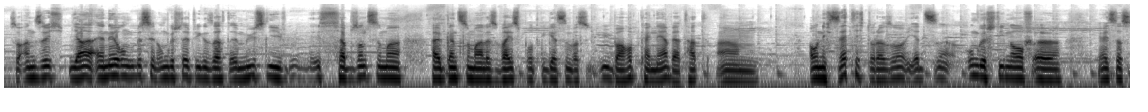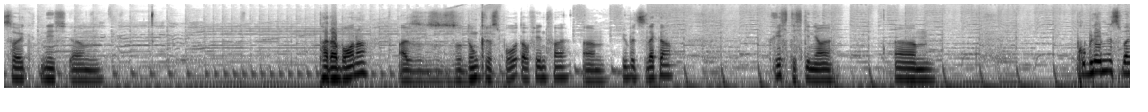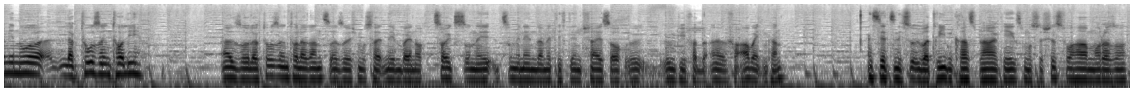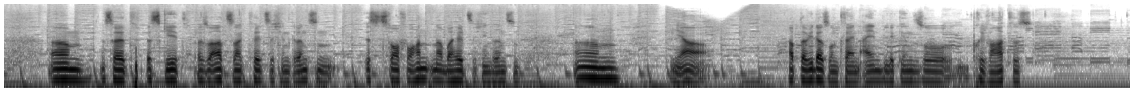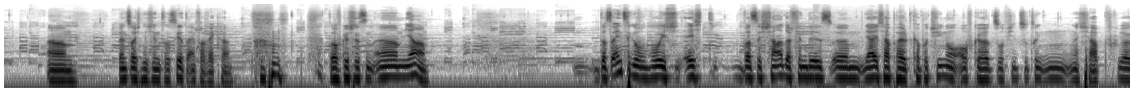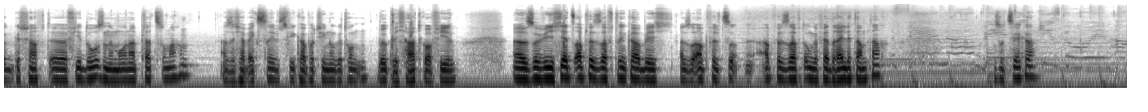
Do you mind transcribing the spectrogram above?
so an sich, ja, Ernährung ein bisschen umgestellt, wie gesagt, äh, Müsli. Ich habe sonst immer halt ganz normales Weißbrot gegessen, was überhaupt keinen Nährwert hat. Ähm, auch nicht sättigt oder so. Jetzt äh, umgestiegen auf, äh, wie heißt das Zeug? Nicht, ähm, Paderborner. Also so dunkles Brot auf jeden Fall. Ähm, übelst lecker. Richtig genial. Ähm, Problem ist bei mir nur Laktoseintoleranz. Also Laktoseintoleranz, also ich muss halt nebenbei noch Zeugs zu, ne mir nehmen, damit ich den Scheiß auch irgendwie ver äh, verarbeiten kann. Ist jetzt nicht so übertrieben krass, bla, Keks musste Schiss vorhaben oder so. Ähm, ist halt, es geht. Also Arzt sagt, hält sich in Grenzen. Ist zwar vorhanden, aber hält sich in Grenzen. Ähm, ja. Hab da wieder so einen kleinen Einblick in so Privates. Ähm, wenn es euch nicht interessiert, einfach weghören. Drauf geschissen. Ähm, ja. Das Einzige, wo ich echt, was ich schade finde, ist, ähm, ja, ich habe halt Cappuccino aufgehört, so viel zu trinken. Ich habe früher geschafft, äh, vier Dosen im Monat Platz zu machen. Also ich habe extrem viel Cappuccino getrunken. Wirklich hardcore viel. Äh, so wie ich jetzt Apfelsaft trinke, habe ich, also Apfel, Apfelsaft ungefähr drei Liter am Tag. So circa.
